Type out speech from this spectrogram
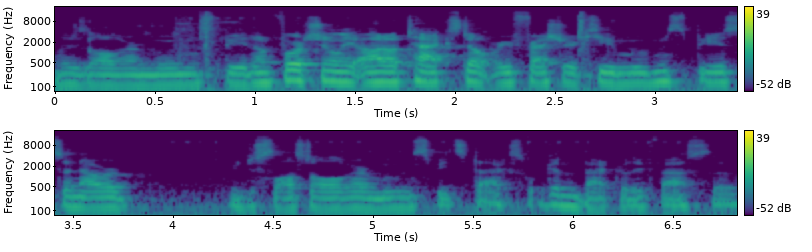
Lose all of our movement speed. Unfortunately, auto attacks don't refresh your Q movement speed, so now we're we just lost all of our movement speed stacks. We'll get them back really fast though.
